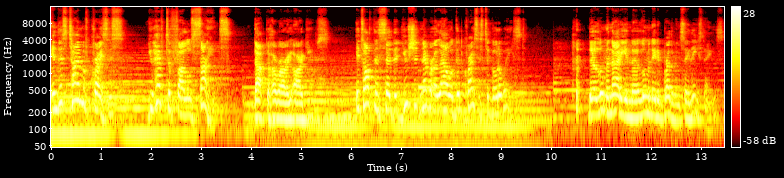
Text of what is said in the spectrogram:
In this time of crisis, you have to follow science, Dr. Harari argues. It's often said that you should never allow a good crisis to go to waste. The Illuminati and the Illuminated Brethren say these things.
